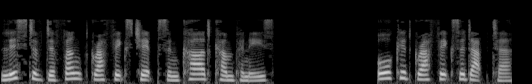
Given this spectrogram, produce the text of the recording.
List of defunct graphics chips and card companies Orchid graphics adapter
